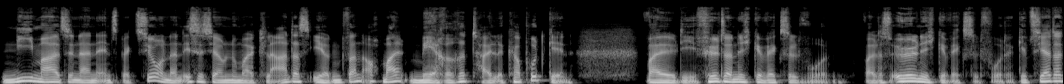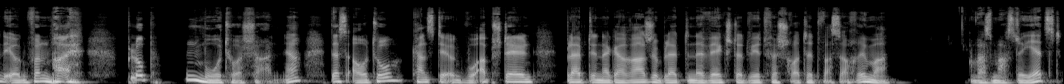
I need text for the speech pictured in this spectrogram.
niemals in eine Inspektion, dann ist es ja nun mal klar, dass irgendwann auch mal mehrere Teile kaputt gehen. Weil die Filter nicht gewechselt wurden, weil das Öl nicht gewechselt wurde, gibt's ja dann irgendwann mal, plupp, einen Motorschaden, ja. Das Auto kannst du irgendwo abstellen, bleibt in der Garage, bleibt in der Werkstatt, wird verschrottet, was auch immer. Was machst du jetzt?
